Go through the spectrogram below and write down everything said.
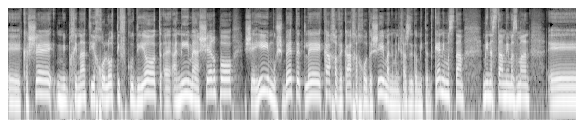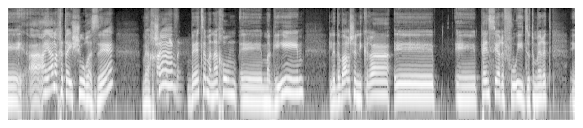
אה, קשה מבחינת יכולות תפקודיות. אה, אני מאשר פה שהיא מושבתת לככה וככה חודשים, אני מניחה שזה גם מתעדכן עם הסתם, מן הסתם עם הזמן. אה, היה לך את האישור הזה, ועכשיו. בעצם אנחנו אה, מגיעים לדבר שנקרא אה, אה, פנסיה רפואית, זאת אומרת, אה,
